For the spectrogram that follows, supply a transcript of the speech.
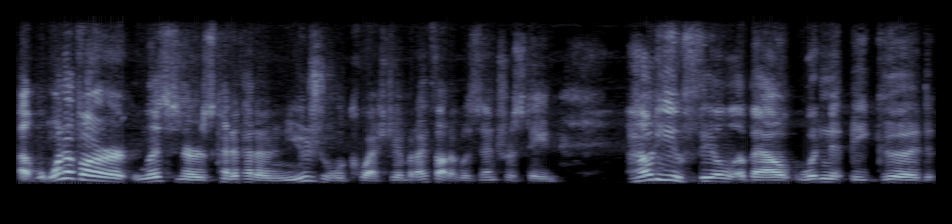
Uh, one of our listeners kind of had an unusual question, but I thought it was interesting. How do you feel about wouldn't it be good?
